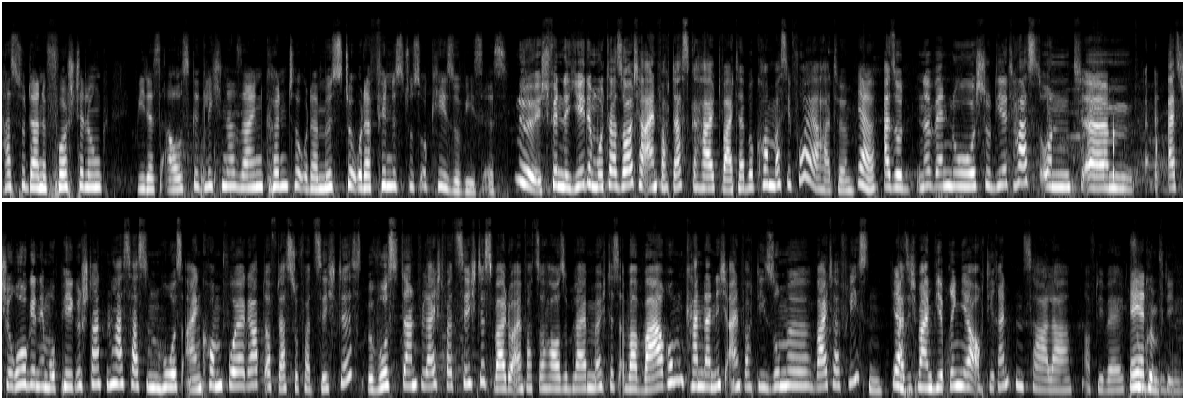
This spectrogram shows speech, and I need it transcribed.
hast du da eine Vorstellung, wie das ausgeglichener sein könnte oder müsste? Oder findest du es okay, so wie es ist? Nö, ich finde, jede Mutter sollte einfach das Gehalt weiterbekommen, was sie vorher hatte. Ja. Also, ne, wenn du studiert hast und ähm, als Chirurgin im OP gestanden hast, hast du ein hohes Einkommen vorher gehabt, auf das du verzichtest, bewusst dann vielleicht verzichtest, weil du einfach zu Hause bleiben möchtest. Aber warum kann da nicht einfach die Summe weiter fließen? Ja. Also ich meine, wir bringen ja auch die Rentenzahler auf die Welt, Ja, zukünftigen.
